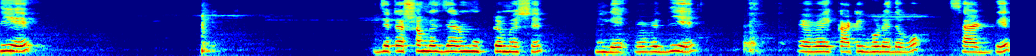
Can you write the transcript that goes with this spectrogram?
দিয়ে যেটার সঙ্গে যার মুখটা মেশে, মিলিয়ে এভাবে দিয়ে, এভাবে কাটি ভরে দেব সাইড দিয়ে।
